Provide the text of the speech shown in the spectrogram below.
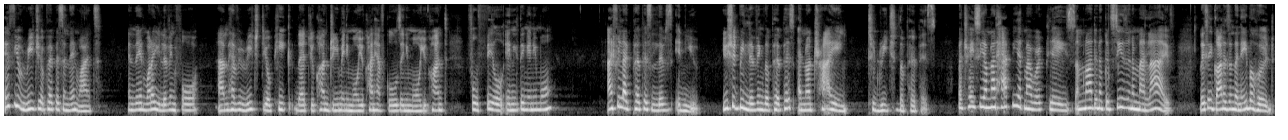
if you reach your purpose and then what? And then what are you living for? Um, have you reached your peak that you can't dream anymore? You can't have goals anymore. You can't fulfill anything anymore. I feel like purpose lives in you. You should be living the purpose and not trying to reach the purpose. But Tracy, I'm not happy at my workplace. I'm not in a good season in my life. They say God is in the neighborhood.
